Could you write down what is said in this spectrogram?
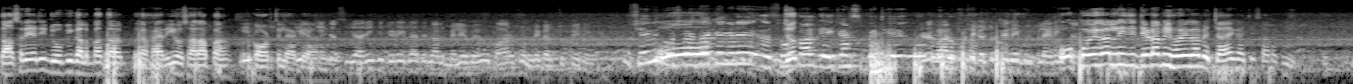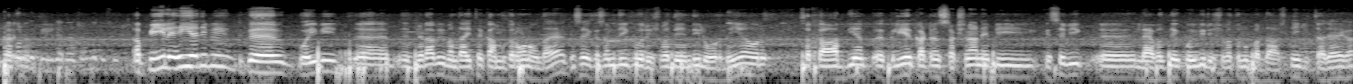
ਦੱਸ ਰਹੇ ਆ ਜੀ ਜੋ ਵੀ ਗੱਲਬਾਤ ਆ, ਹੈ ਰਹੀ ਉਹ ਸਾਰਾ ਆਪਾਂ ਰਿਕਾਰਡ 'ਚ ਲੈ ਕੇ ਆ ਰਹੇ ਹਾਂ। ਦੱਸੀ ਜਾ ਰਹੀ ਕਿ ਜਿਹੜੇ ਇਹਨਾਂ ਦੇ ਨਾਲ ਮਿਲੇ ਹੋਏ ਉਹ ਬਾਹਰ ਹੁਣ ਨਿਕਲ ਚੁੱਕੇ ਨੇ। ਕੁਛ ਇਹ ਵੀ ਦੋਸ਼ ਲੱਗਦਾ ਕਿ ਜਿਹੜੇ ਸੋ ਕਾਲਡ ਏਜੰਟਸ ਬੈਠੇ ਉਹ ਜਿਹੜੇ ਬਾਹਰ ਹੁਣ ਨਿਕਲ ਚੁੱਕੇ ਨੇ ਕੋਈ ਪਲੈਨਿੰਗ ਉਹ ਕੋਈ ਗੱਲ ਨਹੀਂ ਜੀ ਜਿਹੜਾ ਵੀ ਹੋਏਗਾ ਵਿੱਚ ਆਏਗਾ ਜੀ ਸਾਰਾ ਕੁਝ। ਅਪੀਲ ਕਰਨਾ ਚਾਹੁੰਦੇ ਤੁਸੀਂ? ਅਪੀਲ ਇਹੀ ਹੈ ਜੀ ਵੀ ਕ- ਕੋਈ ਵੀ ਅ, ਜਿਹੜਾ ਵੀ ਬੰਦਾ ਇੱਥੇ ਕੰਮ ਕਰਾਉਣ ਆਉਂਦਾ ਹੈ ਕਿਸੇ ਕਿਸਮ ਦੀ ਕੋਈ ਰਿਸ਼ਵਤ ਦੇਣ ਦੀ ਲੋੜ ਨਹੀਂ ਹੈ ਔਰ ਸਰਕਾਰ ਦੀਆਂ ਕਲੀਅਰ ਕੱਟ ਇਨਸਟਰਕਸ਼ਨਾਂ ਨੇ ਵੀ ਕਿਸੇ ਵੀ ਲੈਵਲ ਤੇ ਕੋਈ ਵੀ ਰਿਸ਼ਵਤ ਨੂੰ ਬਰਦਾਸ਼ਤ ਨਹੀਂ ਕੀਤਾ ਜਾਏਗਾ।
